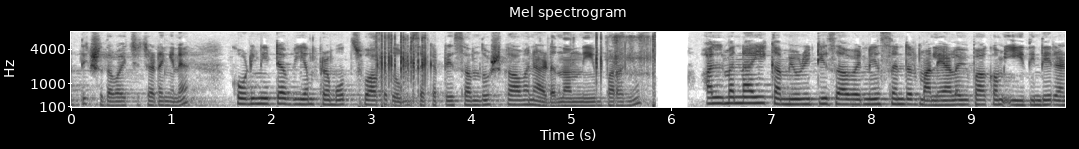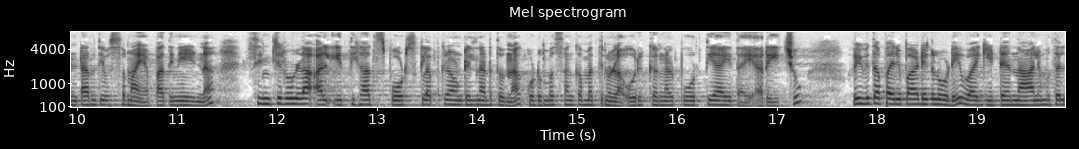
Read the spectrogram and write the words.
അധ്യക്ഷത വഹിച്ച ചടങ്ങിന് കോർഡിനേറ്റർ വി എം പ്രമോദ് സ്വാഗതവും സെക്രട്ടറി സന്തോഷ് കാവനാട് നന്ദിയും പറഞ്ഞു. അൽമന്നായി കമ്മ്യൂണിറ്റീസ് അവയർനെസ് സെന്റർ മലയാള വിഭാഗം ഈദിന്റെ രണ്ടാം ദിവസമായ പതിനേഴിന് സിഞ്ചിലുള്ള അൽ ഇത്തിഹാദ് സ്പോർട്സ് ക്ലബ് ഗ്രൗണ്ടിൽ നടത്തുന്ന കുടുംബസംഗമത്തിനുള്ള ഒരുക്കങ്ങൾ പൂർത്തിയായതായി അറിയിച്ചു. വിവിധ പരിപാടികളോടെ വൈകിട്ട് നാല് മുതൽ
